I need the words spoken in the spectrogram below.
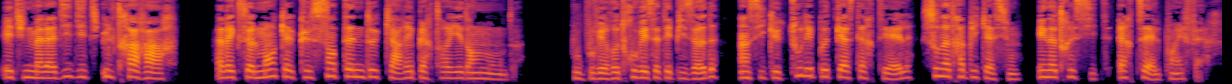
est une maladie dite ultra rare, avec seulement quelques centaines de cas répertoriés dans le monde. Vous pouvez retrouver cet épisode ainsi que tous les podcasts RTL sur notre application et notre site rtl.fr.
